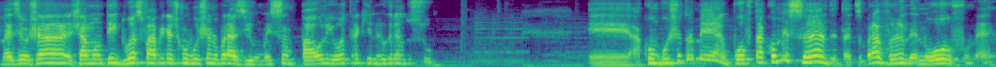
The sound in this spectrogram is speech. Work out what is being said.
mas eu já, já montei duas fábricas de kombucha no Brasil, uma em São Paulo e outra aqui no Rio Grande do Sul. É, a kombucha também, o povo está começando, está desbravando, é novo, né?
